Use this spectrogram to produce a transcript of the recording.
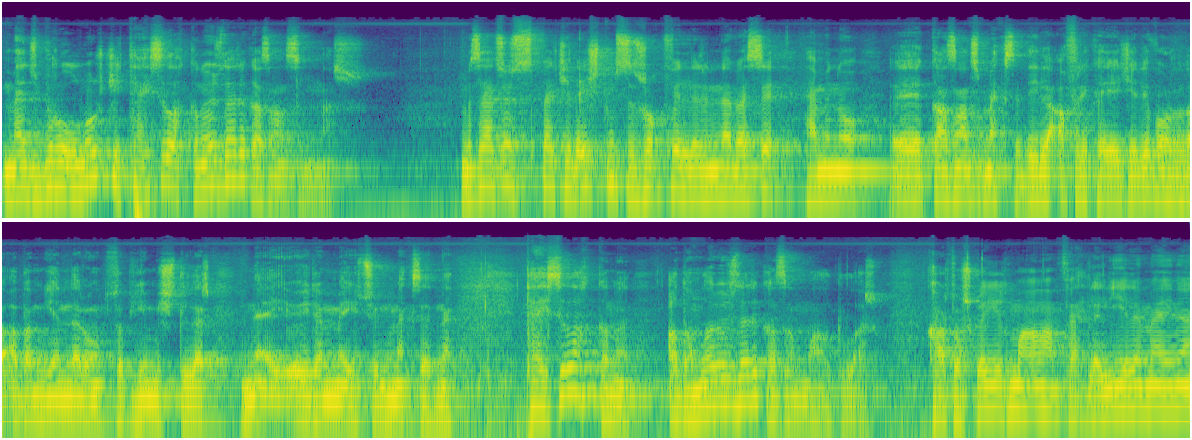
məcbur olunur ki, təhsil haqqını özləri qazansınlar. Məsəl üçün, siz bəlkə də eşitmişsiniz, Rockefellerin nəvəsi həmin o e, qazanc məqsədi ilə Afrikaya gedib, orada da adam yeyənlər onu tutub yemişdilər, nə öyrənmək üçün məqsədinə. Təhsil haqqını adamlar özləri qazanmalıdırlar. Kartoşka yığmaqla, fəhləlik eləməklə,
